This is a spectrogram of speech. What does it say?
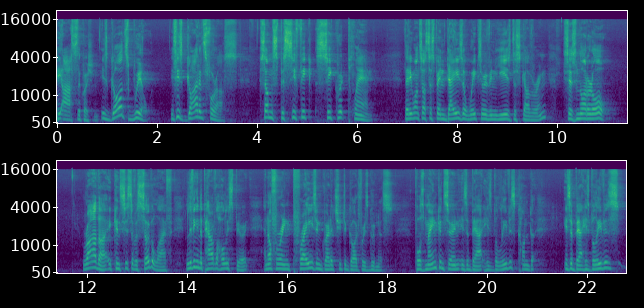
he asks the question Is God's will, is his guidance for us some specific secret plan that he wants us to spend days or weeks or even years discovering? He says, Not at all. Rather, it consists of a sober life, living in the power of the Holy Spirit, and offering praise and gratitude to God for his goodness. Paul's main concern is about his believers' conduct, is about his believers'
